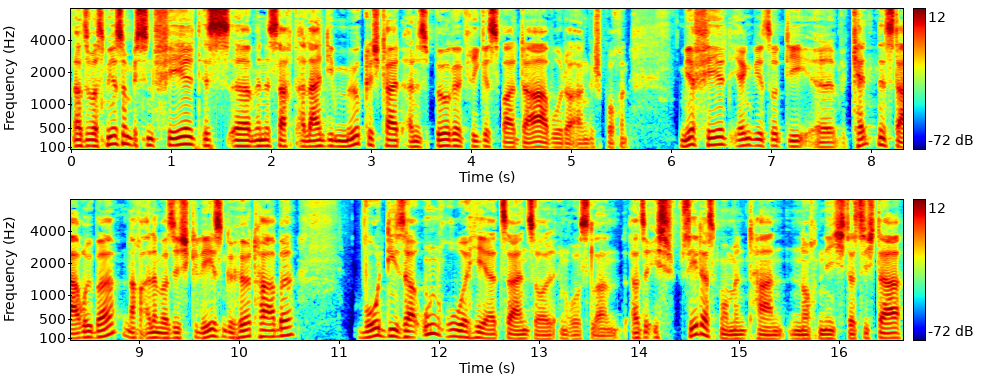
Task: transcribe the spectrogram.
Also was mir so ein bisschen fehlt, ist, äh, wenn es sagt, allein die Möglichkeit eines Bürgerkrieges war da, wurde angesprochen. Mir fehlt irgendwie so die äh, Kenntnis darüber, nach allem, was ich gelesen, gehört habe, wo dieser Unruheherd sein soll in Russland. Also ich sehe das momentan noch nicht, dass sich da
